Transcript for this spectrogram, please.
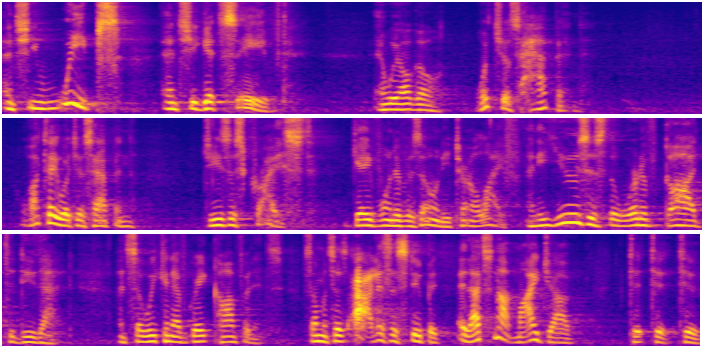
And she weeps and she gets saved. And we all go, What just happened? Well, I'll tell you what just happened. Jesus Christ gave one of his own eternal life. And he uses the word of God to do that. And so we can have great confidence. Someone says, ah, this is stupid. Hey, that's not my job to, to, to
